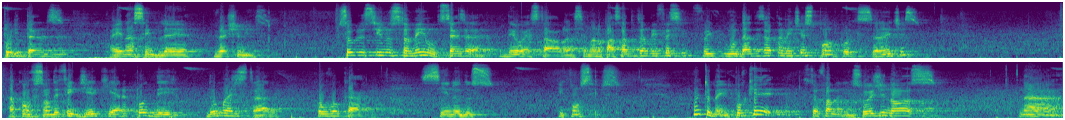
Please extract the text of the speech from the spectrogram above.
puritanos, aí na Assembleia Westminster. Sobre os sinos também, o César deu esta aula semana passada, também foi, foi mudado exatamente esse ponto, porque antes a confissão defendia que era poder do magistrado convocar sínodos e conselhos. Muito bem, por que estou falando isso? Hoje nós, na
